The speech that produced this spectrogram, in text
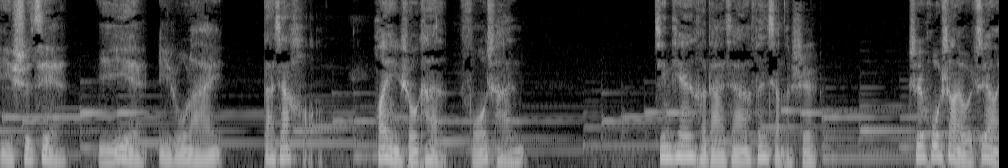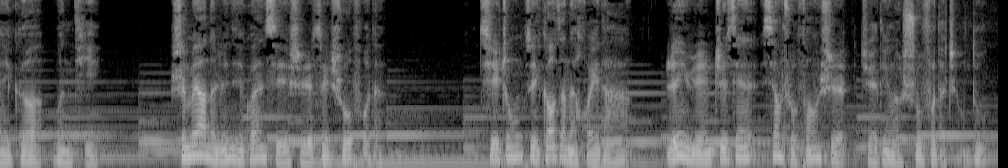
以世界，一叶以如来。大家好，欢迎收看佛禅。今天和大家分享的是，知乎上有这样一个问题：什么样的人际关系是最舒服的？其中最高赞的回答：人与人之间相处方式决定了舒服的程度。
